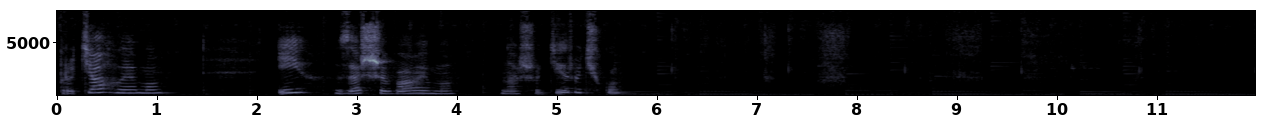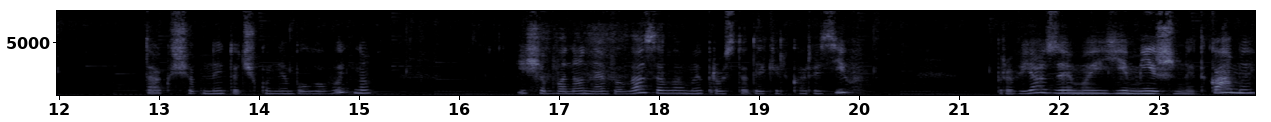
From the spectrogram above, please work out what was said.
Протягуємо і зашиваємо нашу дірочку. Так, щоб ниточку не було видно, і щоб вона не вилазила, ми просто декілька разів пров'язуємо її між нитками,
